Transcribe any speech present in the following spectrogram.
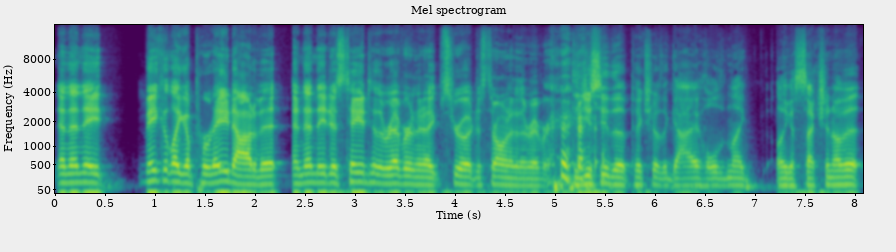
and then they make it like a parade out of it. And then they just take it to the river, and they're like, "Screw it, just throwing it in the river." Did you see the picture of the guy holding like like a section of it?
